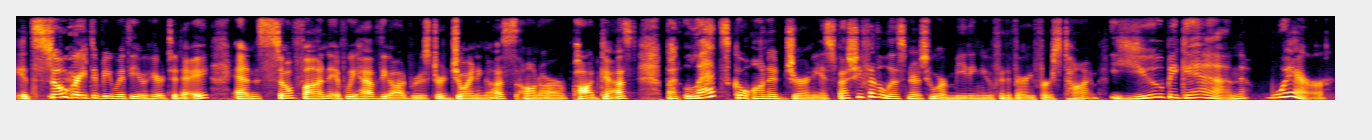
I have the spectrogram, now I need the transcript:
It's so great to be with you here today, and so fun if we have the odd rooster joining us on our podcast. But let's go on a journey, especially for the listeners who are meeting you for the very first time. You began where?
